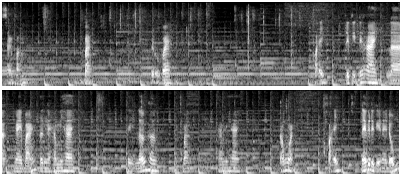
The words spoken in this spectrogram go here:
sản phẩm bằng rượu vang. Phải. Điều kiện thứ hai là ngày bán từ ngày 22 thì lớn hơn bằng 22. Đóng ngoặc. Phải. Nếu cái điều kiện này đúng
